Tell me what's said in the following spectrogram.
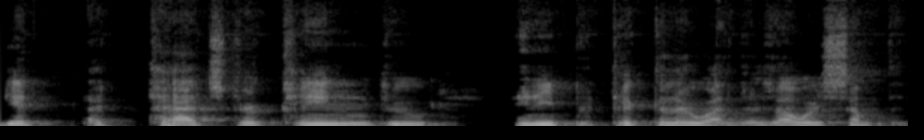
get attached or cling to any particular one. There's always something.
